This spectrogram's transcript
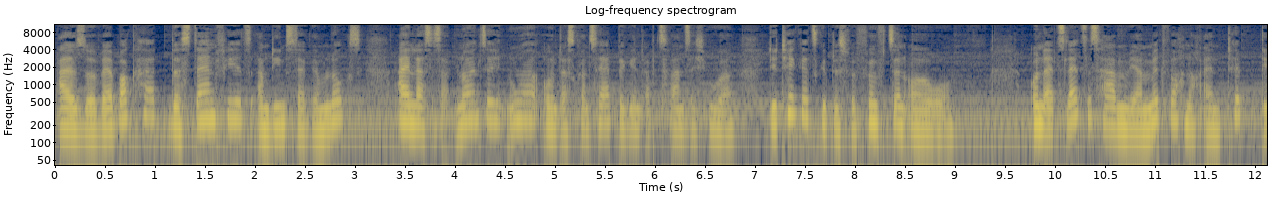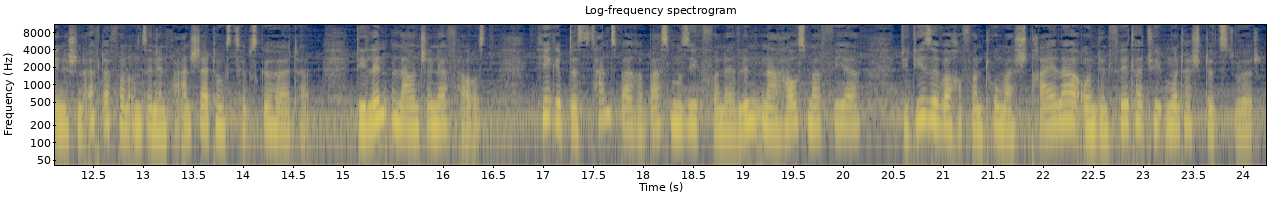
Also, wer Bock hat, The Stanfields am Dienstag im Lux, Einlass ist ab 19 Uhr und das Konzert beginnt ab 20 Uhr. Die Tickets gibt es für 15 Euro. Und als letztes haben wir am Mittwoch noch einen Tipp, den ihr schon öfter von uns in den Veranstaltungstipps gehört habt. Die Linden Lounge in der Faust. Hier gibt es tanzbare Bassmusik von der Lindener Hausmafia, die diese Woche von Thomas Streiler und den Filtertypen unterstützt wird.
